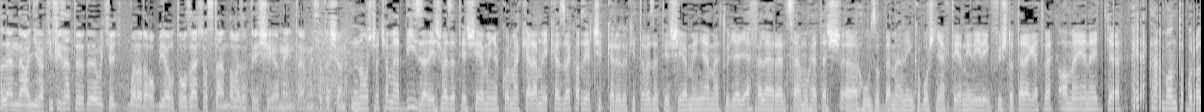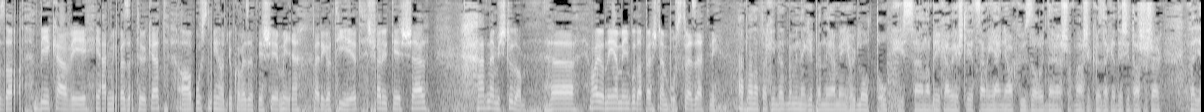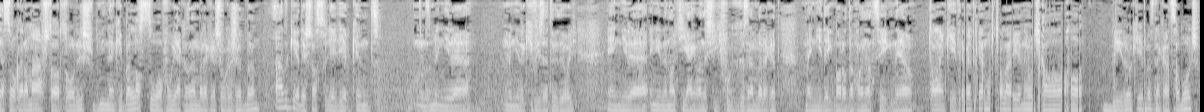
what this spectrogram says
lenne annyira kifizetődő, úgyhogy marad a hobbi autózás, aztán a vezetési élmény természetesen. Na most, hogyha már dízel és vezetési élmény, akkor meg kell emlékezzek, azért csipkerődök itt a vezetési élménye, mert ugye egy FLR rendszámú 7-es elhúzott bemellénk a Bosnyák térnél élénk füstöt teregetve, amelyen egy, eh, egy reklámban toboroz a BKV járművezetőket, a busz néha a vezetés élménye pedig a tiéd. Egy felütéssel, hát nem is tudom, e, vajon élmény Budapesten buszt vezetni? Abban a tekintetben mindenképpen élmény, hogy lottó, hiszen a BKV-s létszámhiányjal küzd, hogy nagyon sok másik közlekedési társaság legyen szó akár a MÁV startról is, mindenképpen lasszóval fogják az embereket sok esetben. Hát kérdés az, hogy egyébként ez mennyire mennyire kifizetődő, hogy ennyire, ennyire nagy hiány van, és így fogjuk az embereket, mennyi ideig maradnak van a cégnél. Talán két évet kell most aláírni, hogyha ha bérről képeznek át Szabolcs?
